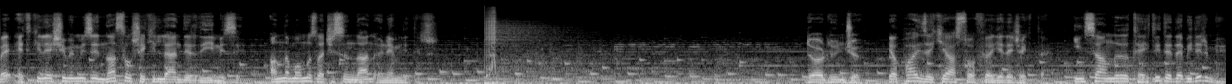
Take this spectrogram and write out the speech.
ve etkileşimimizi nasıl şekillendirdiğimizi anlamamız açısından önemlidir. Dördüncü, yapay zeka Sofya gelecekte. İnsanlığı tehdit edebilir mi?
